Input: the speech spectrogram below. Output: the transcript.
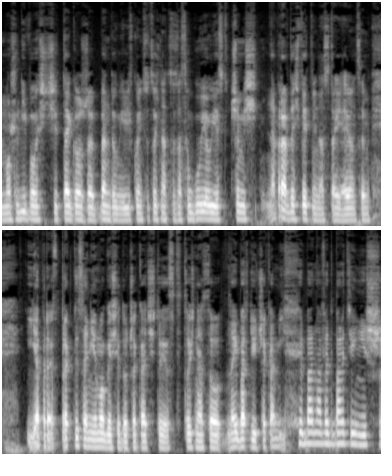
możliwość tego, że będą mieli w końcu coś, na co zasługują, jest czymś naprawdę świetnie nastrajającym. I ja w praktyce nie mogę się doczekać. To jest coś, na co najbardziej czekam i chyba nawet bardziej niż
